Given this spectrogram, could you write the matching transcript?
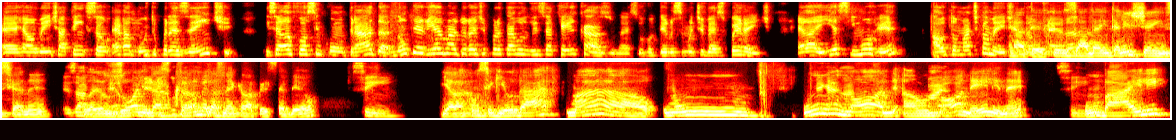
é, realmente a tensão era muito presente. E se ela fosse encontrada, não teria armadura de protagonista naquele caso, né? Se o roteiro se mantivesse coerente. Ela ia sim morrer automaticamente. Ela Então, teve que era- usar da inteligência, né? Exato, Ela usou ali das câmeras, né? Que ela percebeu. Sim. E ela conseguiu dar uma, um, um nó, nada, um nó nele, né? Sim. Um baile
